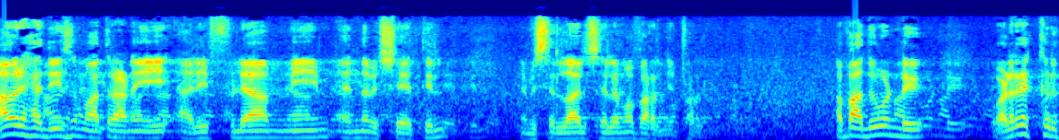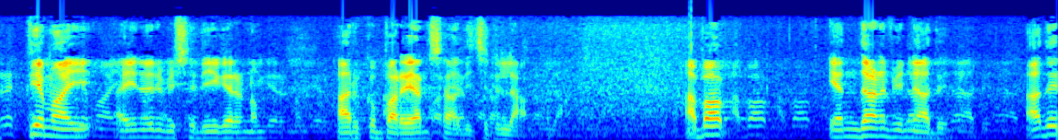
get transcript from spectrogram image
ആ ഒരു ഹദീസ് മാത്രമാണ് ഈ അലിഫ്ലാമീം എന്ന വിഷയത്തിൽ നബി സല്ലാ പറഞ്ഞിട്ടുള്ളത്. അപ്പൊ അതുകൊണ്ട് വളരെ കൃത്യമായി അതിനൊരു വിശദീകരണം ആർക്കും പറയാൻ സാധിച്ചിട്ടില്ല. അപ്പൊ എന്താണ് പിന്നെ അത്? അത്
